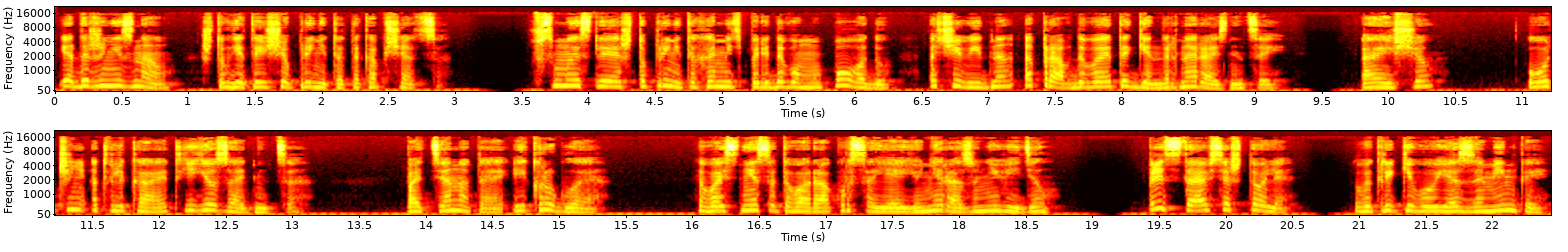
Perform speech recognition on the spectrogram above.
Я даже не знал, что где-то еще принято так общаться. В смысле, что принято хамить по рядовому поводу, очевидно, оправдывая это гендерной разницей. А еще очень отвлекает ее задница. Подтянутая и круглая. Во сне с этого ракурса я ее ни разу не видел. «Представься, что ли!» Выкрикиваю я с заминкой,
